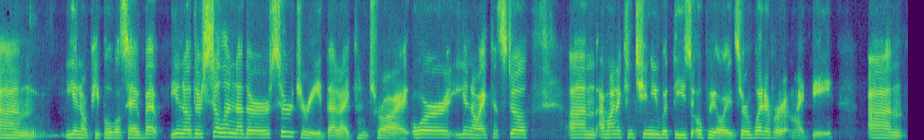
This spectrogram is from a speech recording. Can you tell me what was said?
Um, you know, people will say, but, you know, there's still another surgery that I can try, or, you know, I can still, um, I want to continue with these opioids or whatever it might be. Um,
